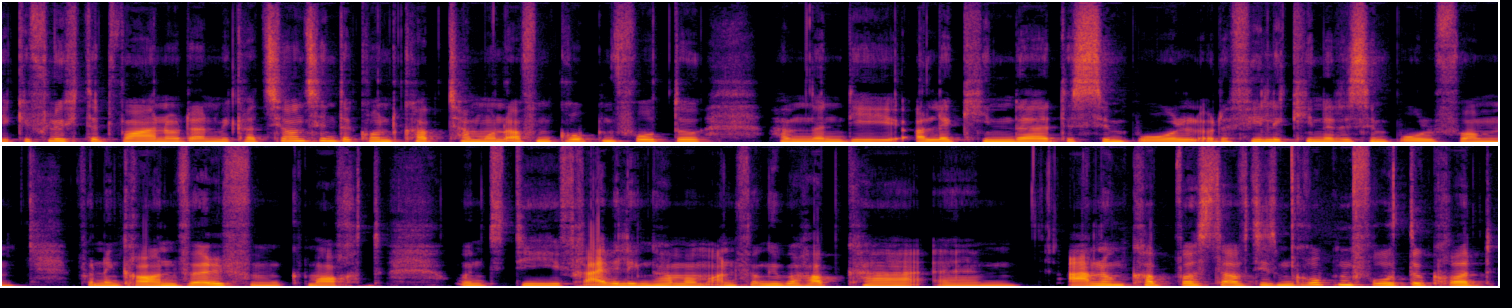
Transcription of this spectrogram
die geflüchtet waren oder einen Migrationshintergrund gehabt haben und auf dem Gruppenfoto haben dann die alle Kinder das Symbol oder viele Kinder das Symbol vom, von den grauen Wölfen gemacht. Und die Freiwilligen haben am Anfang überhaupt keine ähm, Ahnung gehabt, was da auf diesem Gruppenfoto gerade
